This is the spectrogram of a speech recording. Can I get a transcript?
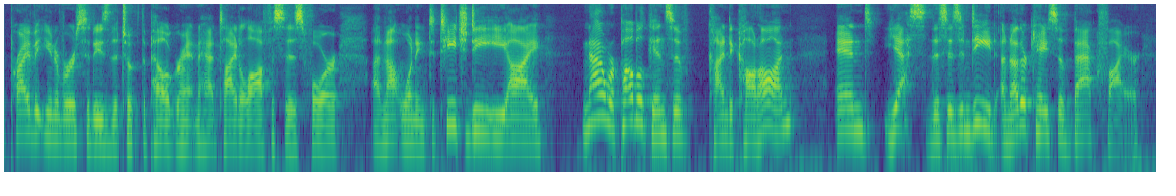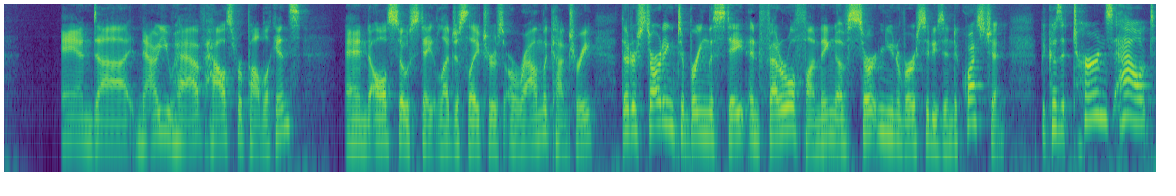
private universities that took the Pell Grant and had title offices for uh, not wanting to teach DEI. Now Republicans have kind of caught on and yes, this is indeed another case of backfire. And uh, now you have House Republicans and also state legislatures around the country that are starting to bring the state and federal funding of certain universities into question. Because it turns out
